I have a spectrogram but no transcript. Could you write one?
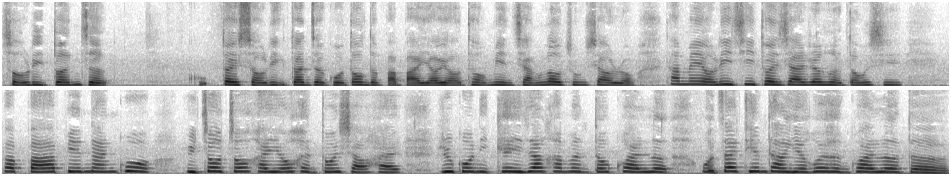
手里端着。对手里端着果冻的爸爸摇摇头，勉强露出笑容。他没有力气吞下任何东西。爸爸，别难过，宇宙中还有很多小孩。如果你可以让他们都快乐，我在天堂也会很快乐的。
